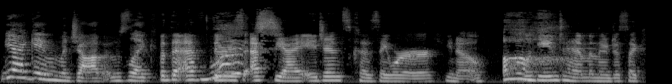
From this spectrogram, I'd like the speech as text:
yeah, I gave him a job. It was like, but the F- there's What? FBI agents because they were, you know, Ugh. looking into him, and they're just like,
